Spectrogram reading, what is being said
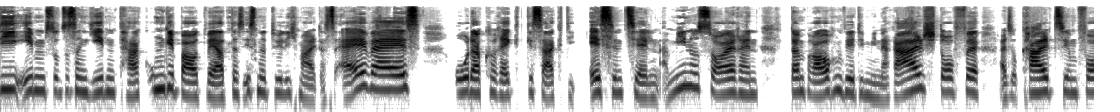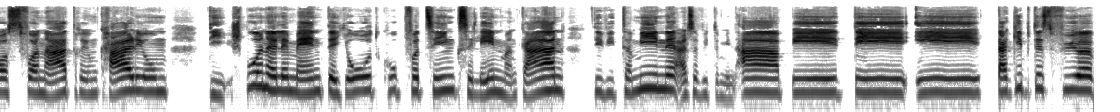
Die eben sozusagen jeden Tag umgebaut werden. Das ist natürlich mal das Eiweiß oder korrekt gesagt die essentiellen Aminosäuren. Dann brauchen wir die Mineralstoffe, also Calcium, Phosphor, Natrium, Kalium, die Spurenelemente, Jod, Kupfer, Zink, Selen, Mangan, die Vitamine, also Vitamin A, B, D, E. Da gibt es für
